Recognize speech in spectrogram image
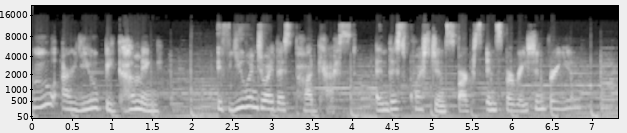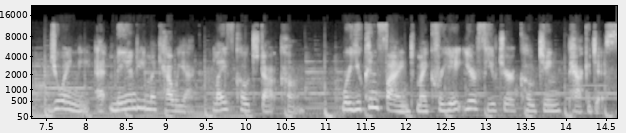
Who are you becoming? If you enjoy this podcast, and this question sparks inspiration for you, join me at mandymackowiaklifecoach.com, where you can find my Create Your Future coaching packages.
